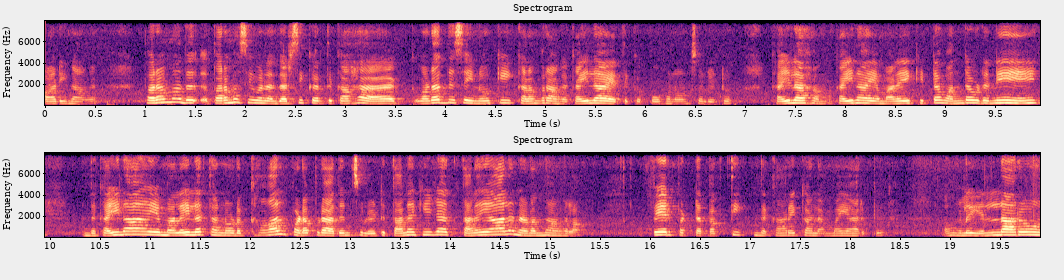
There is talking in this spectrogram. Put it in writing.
பாடினாங்க. பரமது பரமசிவனை தரிசிக்கிறதுக்காக வடதிசை நோக்கி கிளம்புறாங்க. கைலாயத்துக்கு போகணும்னு சொல்லிட்டு. கைலாகம் கைலாய மலைக்கிட்ட வந்த உடனே இந்த கைலாய மலையில் தன்னோட கால் படப்படாதுன்னு சொல்லிட்டு தலை கீழே தலையால் நடந்தாங்களாம். அப்பேற்பட்ட பக்தி இந்த காரைக்கால் அம்மையாருக்கு அவங்கள எல்லாரும்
